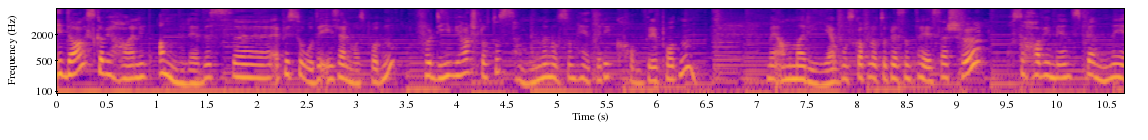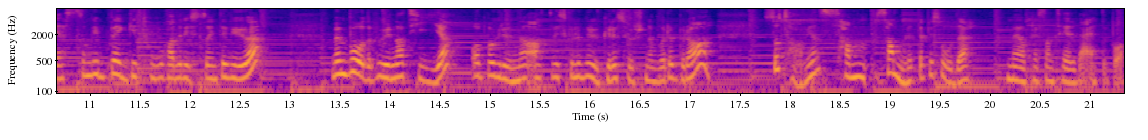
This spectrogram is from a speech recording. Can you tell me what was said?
I dag skal vi ha en litt annerledes eh, episode i Selvmordspodden. Fordi vi har slått oss sammen med noe som heter Recoverypodden. Med Anne Marie. Hun skal få lov til å presentere seg sjøl. Og så har vi med en spennende gjest som vi begge to hadde lyst til å intervjue. Men både pga. tida og pga. at vi skulle bruke ressursene våre bra, så tar vi en sam samlet episode med å presentere deg etterpå.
